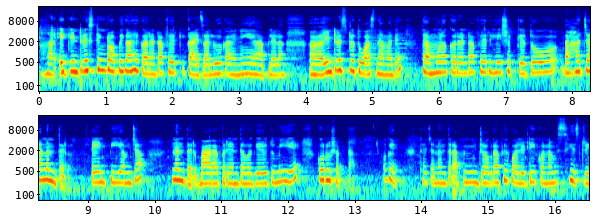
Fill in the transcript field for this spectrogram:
हा एक इंटरेस्टिंग टॉपिक आहे करंट अफेअर की काय चालू आहे काय नाही हे आपल्याला. इंटरेस्ट होतो वाचण्यामध्ये. त्यामुळं करंट अफेअर हे शक्यतो दहाच्या नंतर टेन पी एमच्या नंतर बारापर्यंत वगैरे तुम्ही हे करू शकता. ओके त्याच्यानंतर आपण जॉग्राफी क्वालिटी इकॉनॉमिक्स हिस्ट्री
